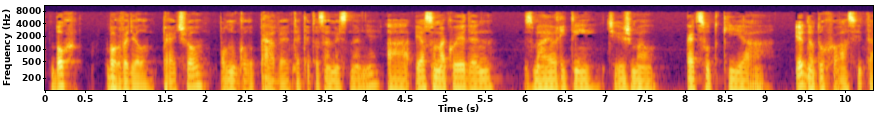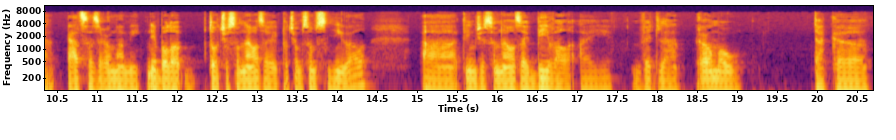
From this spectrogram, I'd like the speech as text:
Boh, boh vedel, prečo ponúkol práve takéto zamestnanie. A ja som ako jeden z majority tiež mal predsudky a jednoducho asi tá práca s Romami nebolo to, čo som naozaj, po čom som sníval. A tým, že som naozaj býval aj vedľa Rómov, tak eh,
